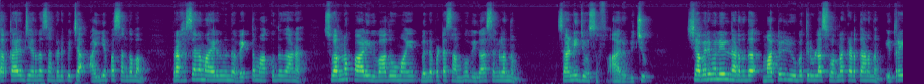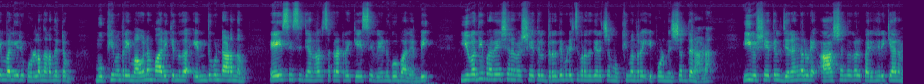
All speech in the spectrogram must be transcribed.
സർക്കാരും ചേർന്ന് സംഘടിപ്പിച്ച അയ്യപ്പ സംഗമം പ്രഹസനമായിരുന്നുവെന്ന് വ്യക്തമാക്കുന്നതാണ് സ്വർണപ്പാളി വിവാദവുമായി ബന്ധപ്പെട്ട സംഭവ വികാസങ്ങളെന്നും സണ്ണി ജോസഫ് ആരോപിച്ചു. ശബരിമലയിൽ നടന്നത് മറ്റൊരു രൂപത്തിലുള്ള സ്വർണക്കടത്താണെന്നും ഇത്രയും വലിയൊരു കൊള്ള നടന്നിട്ടും മുഖ്യമന്ത്രി മൗനം പാലിക്കുന്നത് എന്തുകൊണ്ടാണെന്നും A general secretary K C Venugopal M P. യുവതി പ്രവേശന വിഷയത്തിൽ ധൃതി പിടിച്ച് പ്രതികരിച്ച മുഖ്യമന്ത്രി ഇപ്പോൾ നിശബ്ദനാണ്. ഈ വിഷയത്തിൽ ജനങ്ങളുടെ ആശങ്കകൾ പരിഹരിക്കാനും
